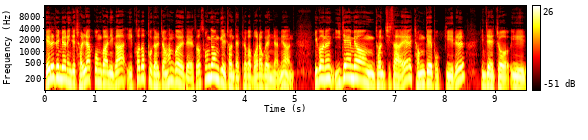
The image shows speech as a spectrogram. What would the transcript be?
예를 들면 이제 전략공관위가 이 컷오프 결정한 거에 대해서 송영길 전 대표가 뭐라고 했냐면 이거는 이재명 전 지사의 정계 복귀를 이제 저이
